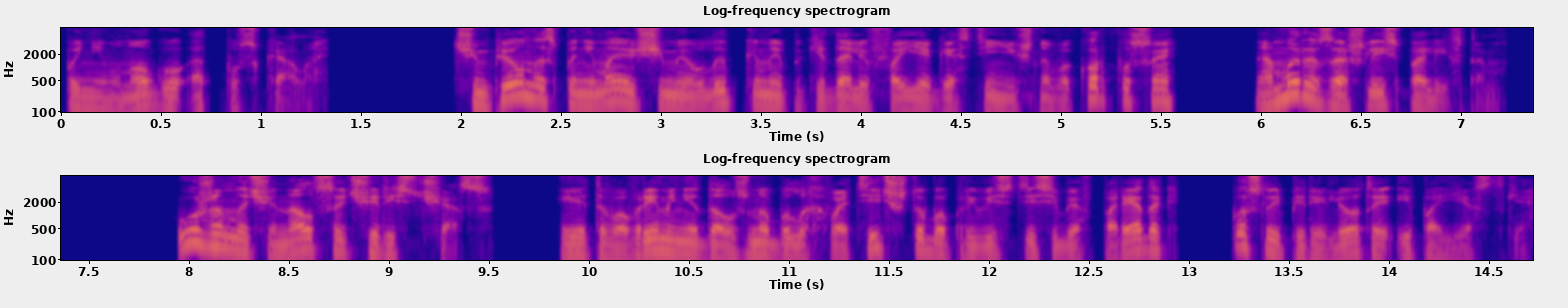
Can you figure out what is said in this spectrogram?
понемногу отпускало. Чемпионы с понимающими улыбками покидали фойе гостиничного корпуса, а мы разошлись по лифтам. Ужин начинался через час, и этого времени должно было хватить, чтобы привести себя в порядок после перелета и поездки.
